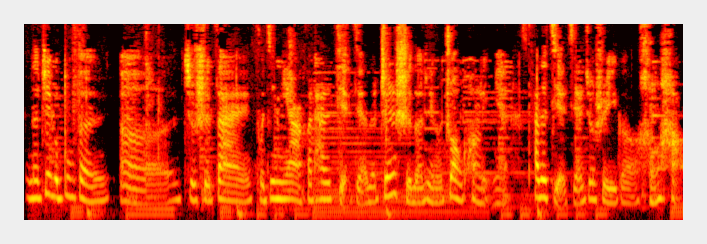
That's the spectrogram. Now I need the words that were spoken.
那这个部分呃就是在弗吉尼亚和他的姐姐的真实的这个状况里面，他的姐姐就是一个很好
